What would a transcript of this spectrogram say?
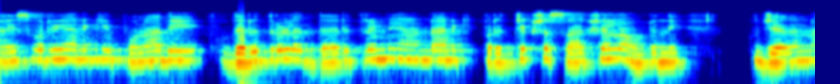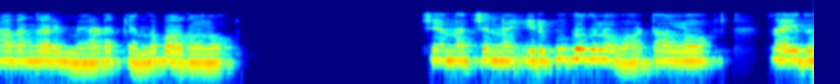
ఐశ్వర్యానికి పునాది దరిద్రుల దారిద్ర్యమే అనడానికి ప్రత్యక్ష సాక్ష్యంలా ఉంటుంది జగన్నాథం గారి మేడ కింద భాగంలో. చిన్న చిన్న ఇరుకు గదుల వాటాల్లో ఐదు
